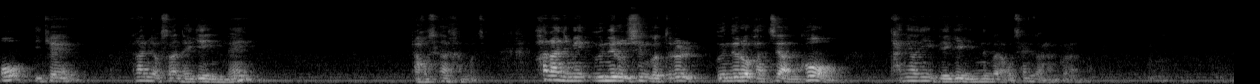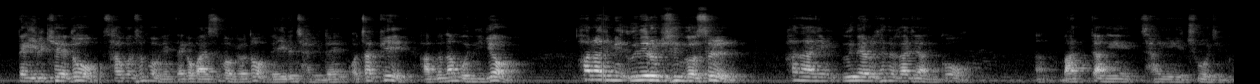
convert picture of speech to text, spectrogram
어 이게 하나님 역사가 내게 있네 라고 생각한 거죠. 하나님이 은혜로 주신 것들을 은혜로 받지 않고 당연히 내게 있는 거라고 생각한 거란 말이에요. 내가 이렇게 해도 사고는 성공해. 내가 말씀 어겨도 내 일은 잘 돼. 어차피 아무도 나못 이겨. 하나님이 은혜로 주신 것을 하나님 은혜로 생각하지 않고 어, 마땅히 자기에게 주어진 것,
